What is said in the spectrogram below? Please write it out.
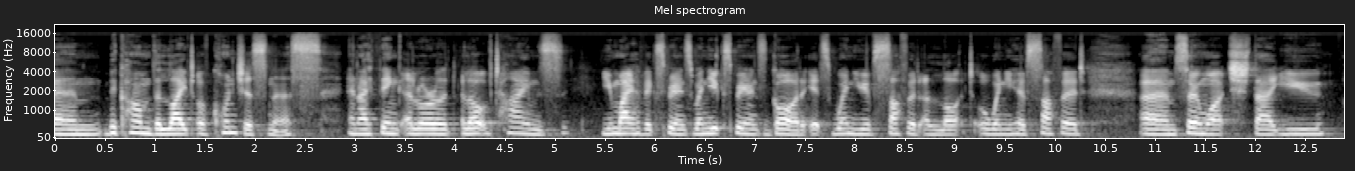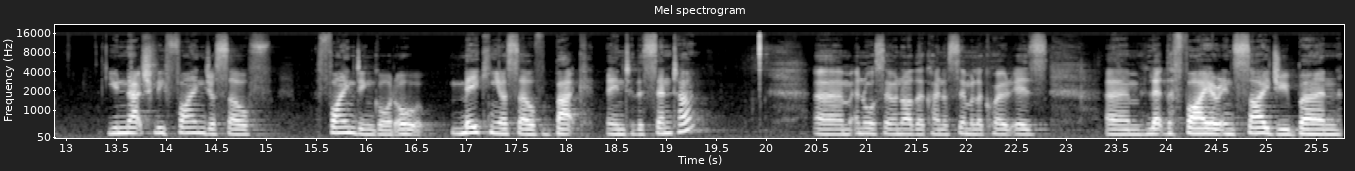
um, become the light of consciousness. And I think a lot, of, a lot of times you might have experienced when you experience God, it's when you have suffered a lot or when you have suffered um, so much that you, you naturally find yourself finding God or making yourself back into the center. Um, and also, another kind of similar quote is um, let the fire inside you burn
